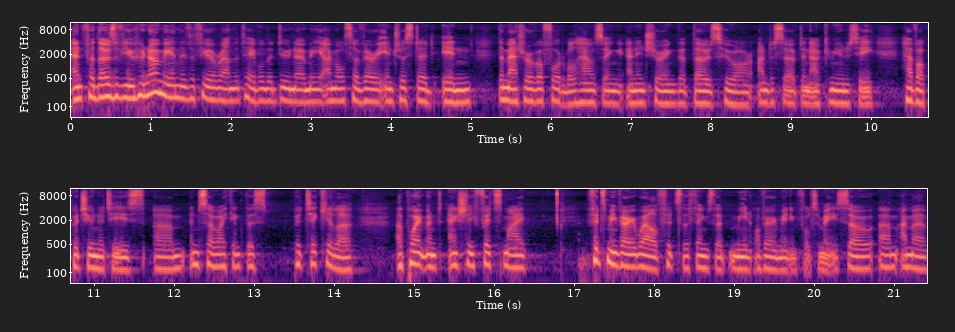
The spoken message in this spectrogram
And for those of you who know me, and there's a few around the table that do know me, I'm also very interested in the matter of affordable housing and ensuring that those who are underserved in our community have opportunities. Um, and so I think this particular appointment actually fits my fits me very well, fits the things that mean are very meaningful to me. So um, I'm a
